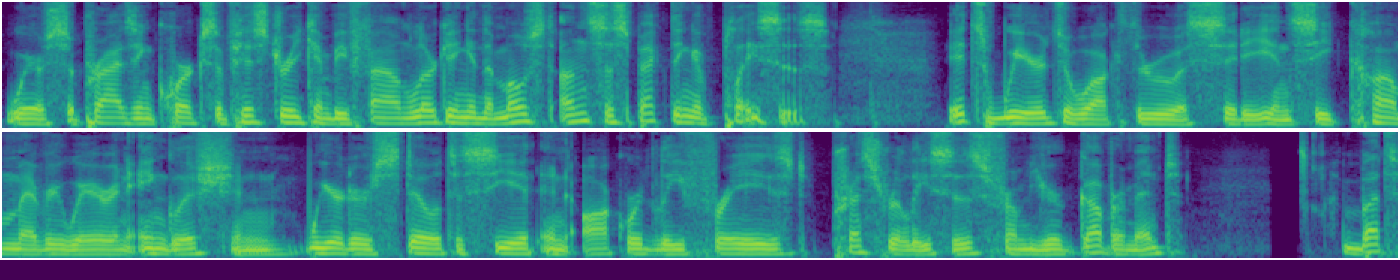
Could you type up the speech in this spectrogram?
where surprising quirks of history can be found lurking in the most unsuspecting of places. It's weird to walk through a city and see cum everywhere in English, and weirder still to see it in awkwardly phrased press releases from your government. But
